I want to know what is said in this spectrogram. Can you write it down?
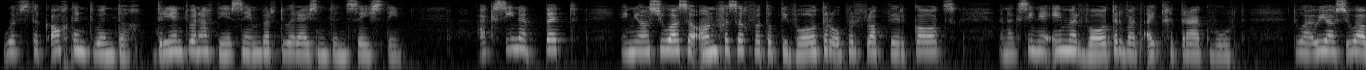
Hoofstuk 28, 23 December 2016 Ek sien een put en Joshua sy aangezicht wat op die wateroppervlak weer kaats en ek sien een emmer water wat uitgetrek word. Toe hou Joshua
